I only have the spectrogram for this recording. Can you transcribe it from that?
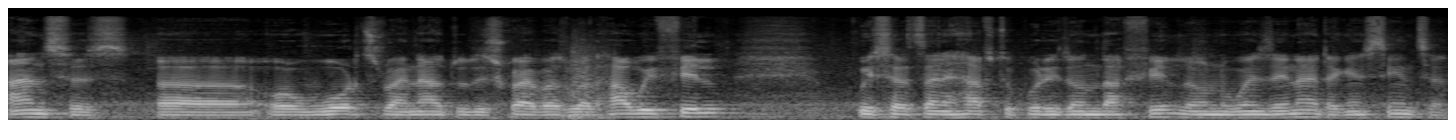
answers uh, or words right now to describe as well how we feel. We certainly have to put it on that field on Wednesday night against Inter.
